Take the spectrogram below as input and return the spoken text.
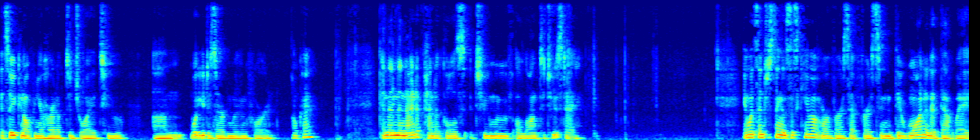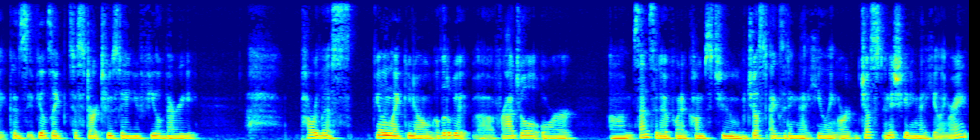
it's so you can open your heart up to joy, to um, what you deserve moving forward okay? And then the Nine of Pentacles to move along to Tuesday. And what's interesting is this came out in reverse at first, and they wanted it that way because it feels like to start Tuesday, you feel very powerless, feeling like, you know, a little bit uh, fragile or um, sensitive when it comes to just exiting that healing or just initiating that healing, right?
